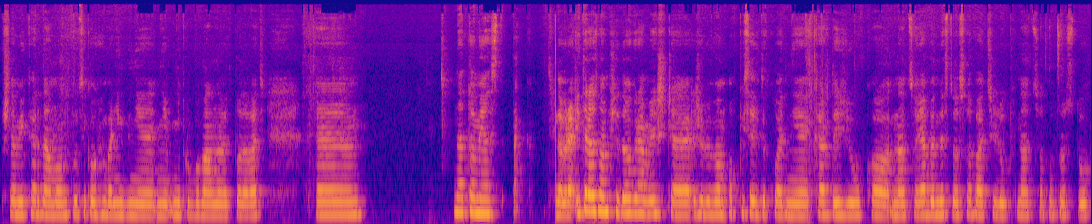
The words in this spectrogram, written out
przynajmniej kardamon, kucykom chyba nigdy nie, nie, nie próbowałam nawet podawać. Natomiast tak. Dobra, i teraz Wam się dogram jeszcze, żeby Wam opisać dokładnie każde ziółko, na co ja będę stosować lub na co po prostu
